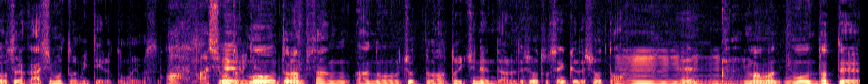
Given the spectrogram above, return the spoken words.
はおそらく足元を見ていると思います。あ足元、ね、もうトランプさんあのちょっとあと1年であれでしょ？と選挙でしょ？と、ね、今まもうだって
